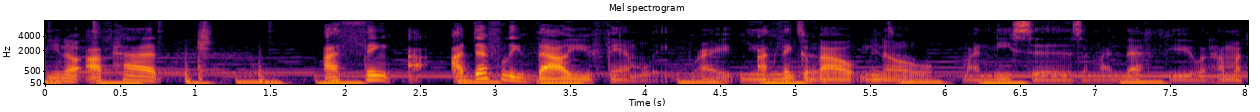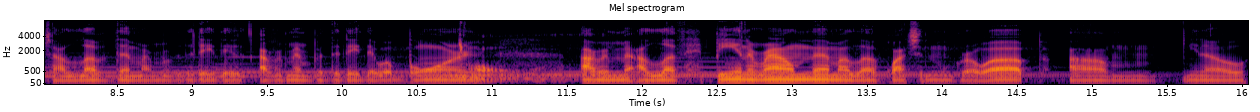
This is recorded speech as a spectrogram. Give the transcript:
you know I've had I think I, I definitely value family. Right. Yeah, I think too. about Me you too. know my nieces and my nephew and how much I love them. I remember the day they I remember the day they were born. Oh. I remember I love being around them. I love watching them grow up. Um, you know,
